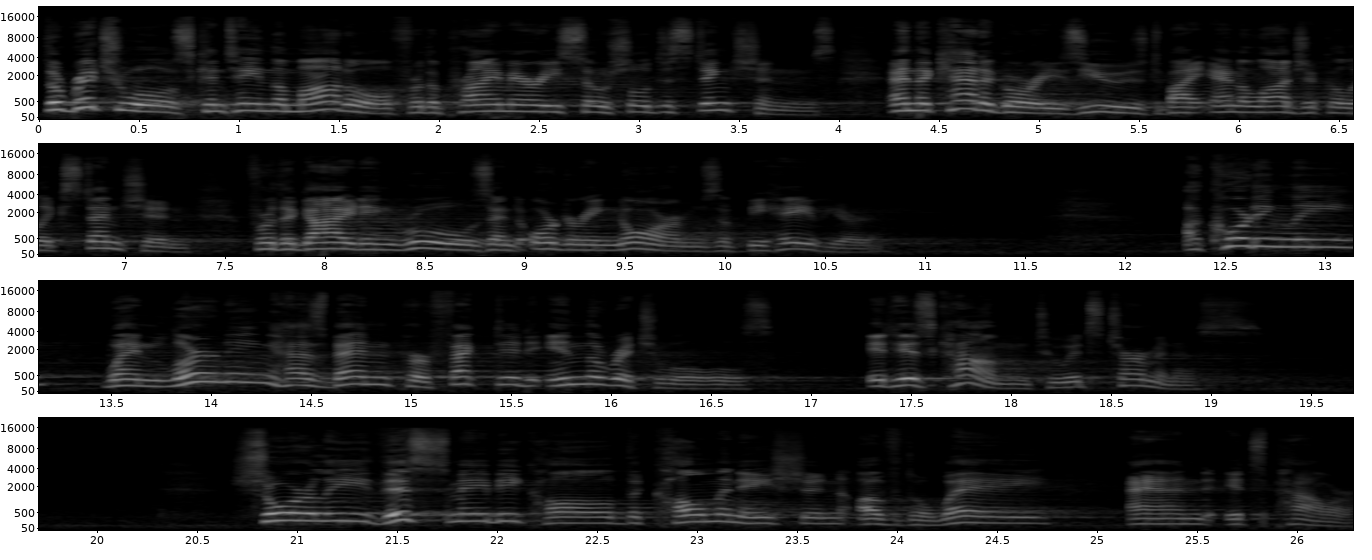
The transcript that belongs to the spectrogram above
The rituals contain the model for the primary social distinctions and the categories used by analogical extension for the guiding rules and ordering norms of behavior. Accordingly, when learning has been perfected in the rituals, it has come to its terminus. Surely this may be called the culmination of the way and its power.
